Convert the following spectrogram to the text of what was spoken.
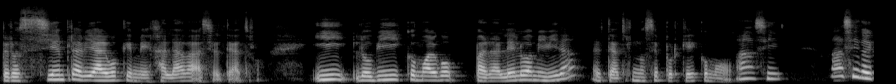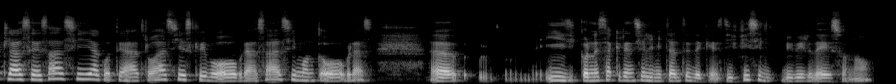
pero siempre había algo que me jalaba hacia el teatro. Y lo vi como algo paralelo a mi vida, el teatro, no sé por qué, como, ah, sí, ah, sí doy clases, ah, sí hago teatro, ah, sí escribo obras, ah, sí monto obras. Eh, y con esa creencia limitante de que es difícil vivir de eso, ¿no?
